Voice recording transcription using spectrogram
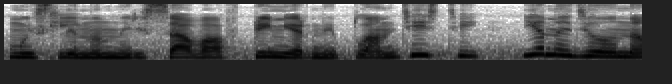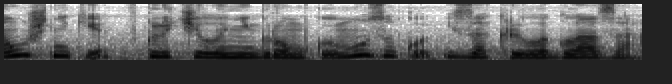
Мысленно нарисовав примерный план действий, я надела наушники, включила негромкую музыку и закрыла глаза.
